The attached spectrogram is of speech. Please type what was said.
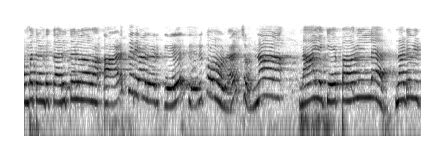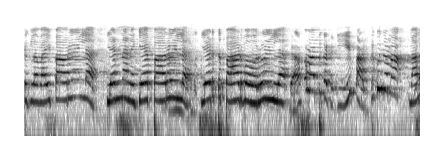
ஒன்பத்தி ரெண்டு கருக்கருவாவாம். ஆட தெரியாதவருக்கு தெருக்கோணல் சொன்னாலாம். நாயை கேட்பாரும் இல்ல நடு வீட்டுக்குள்ள வைப்பாரும் இல்ல என்னன்னு கேட்பாரும் இல்ல எடுத்து பாடுபவரும் இல்ல. விளக்கமாத்து கட்டைக்கு பட்டு குஞ்சமா. மக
